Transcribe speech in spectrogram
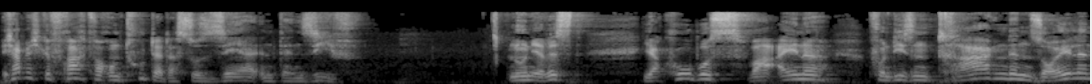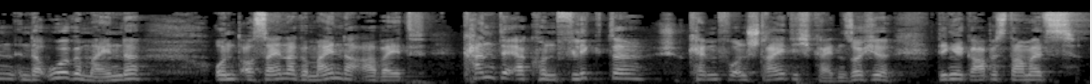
Ich habe mich gefragt, warum tut er das so sehr intensiv? Nun, ihr wisst, Jakobus war eine von diesen tragenden Säulen in der Urgemeinde und aus seiner Gemeindearbeit kannte er Konflikte, Kämpfe und Streitigkeiten. Solche Dinge gab es damals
